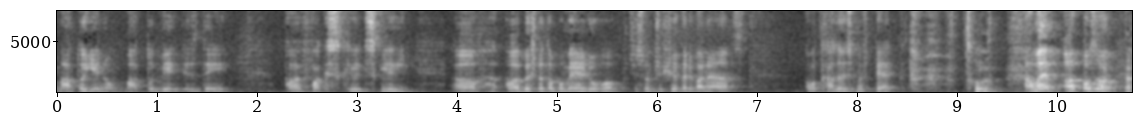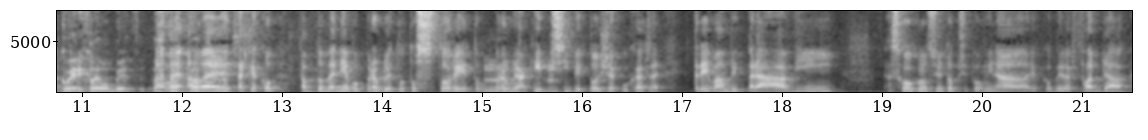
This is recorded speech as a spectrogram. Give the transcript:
má to jenom, má to dvě hvězdy, ale fakt skvěl- skvělý. Uh, ale byli jsme tam poměrně dlouho, protože jsme přišli ve 12 a odcházeli jsme v 5. To, Ale, ale pozor, takový rychlý oběd. ale, ale tak jako tam to menu je opravdu, je to to story, je to opravdu nějaký příběh toho šéfkuchaře, který vám vypráví. S mi to připomíná jakoby ve Fat Duck,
